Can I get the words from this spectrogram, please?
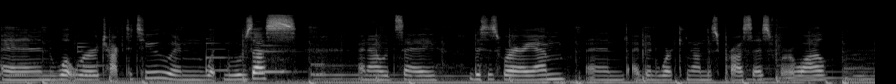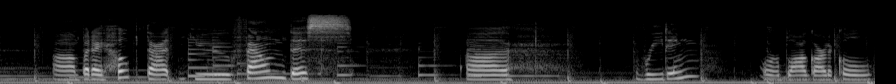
and what we're attracted to, and what moves us and I would say this is where I am, and I've been working on this process for a while. Uh, but I hope that you found this uh, reading or blog article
